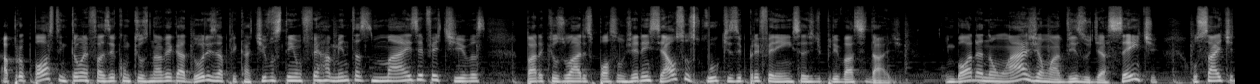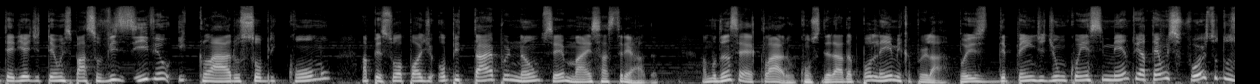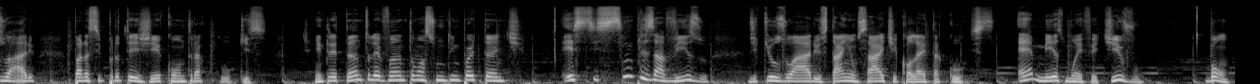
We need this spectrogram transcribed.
A proposta então é fazer com que os navegadores e aplicativos tenham ferramentas mais efetivas para que usuários possam gerenciar os seus cookies e preferências de privacidade. Embora não haja um aviso de aceite, o site teria de ter um espaço visível e claro sobre como a pessoa pode optar por não ser mais rastreada. A mudança é, claro, considerada polêmica por lá, pois depende de um conhecimento e até um esforço do usuário para se proteger contra cookies. Entretanto, levanta um assunto importante. Esse simples aviso de que o usuário está em um site e coleta cookies é mesmo efetivo? Bom,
